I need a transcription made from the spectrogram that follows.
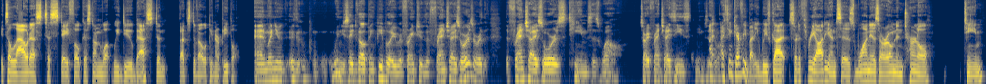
it's allowed us to stay focused on what we do best, and that's developing our people. And when you when you say developing people, are you referring to the franchisors or the, the franchisors teams as well? Sorry, franchisees teams as well. I, I think everybody. We've got sort of three audiences. One is our own internal team.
